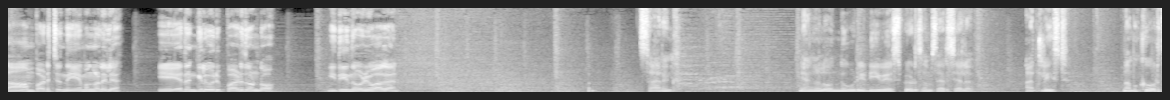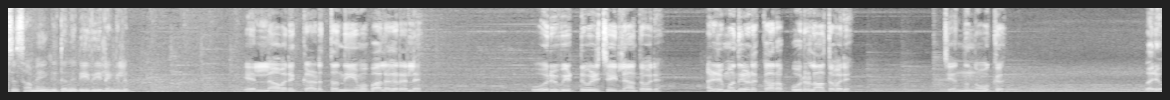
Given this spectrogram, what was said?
താൻ പഠിച്ച നിയമങ്ങളിൽ ഏതെങ്കിലും ഒരു പഴുതുണ്ടോ ഇതിൽ നിന്ന് ഒഴിവാകാൻ? സാരംഗ് ഞങ്ങൾ ഒന്നുകൂടി ഡി വൈ എസ് പിയോട് സംസാരിച്ചാലോ? അറ്റ്ലീസ്റ്റ് നമുക്ക് കുറച്ച് സമയം കിട്ടുന്ന രീതിയിലെങ്കിലും. എല്ലാവരും കടുത്ത നിയമപാലകരല്ലേ? ഒരു വിട്ടുവീഴ്ചയില്ലാത്തവര്. അഴിമതിയുടെ കറ പുരളാത്തവര്. ചെന്ന് നോക്ക്. വരൂ.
